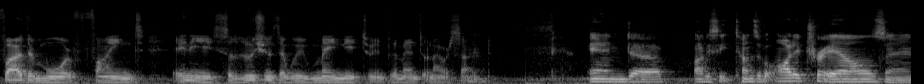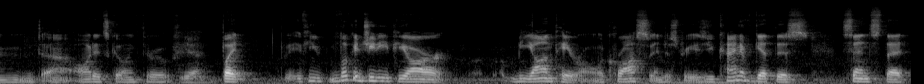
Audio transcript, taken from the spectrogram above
furthermore find any solutions that we may need to implement on our side. And obviously tons of audit trails and uh, audits going through. Yeah. But if you look at GDPR beyond payroll across industries, you kind of get this sense that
